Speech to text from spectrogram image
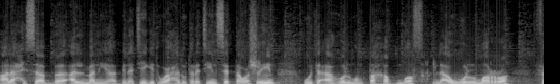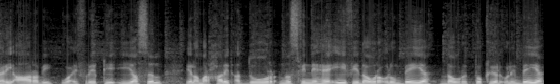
على حساب ألمانيا بنتيجة 31 26 وتأهل منتخب مصر لأول مرة فريق عربي وإفريقي يصل إلى مرحلة الدور نصف النهائي في دورة أولمبية دورة طوكيو الأولمبية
